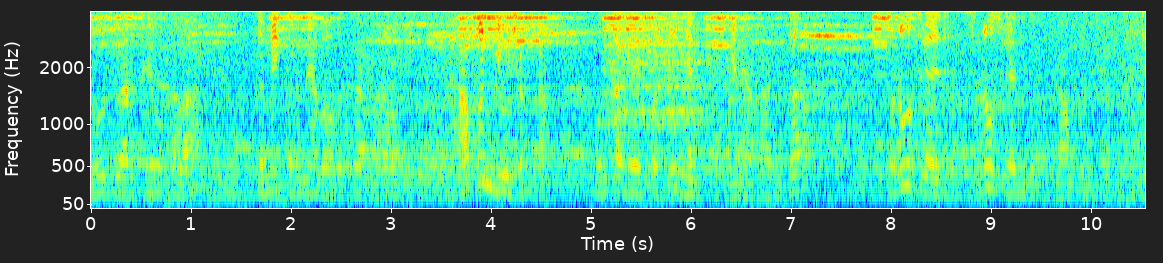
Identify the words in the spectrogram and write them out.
रोजगार सेवकाला कमी करण्याबाबतचा ठराव हा आपण घेऊ शकता. कोणता घ्यायचा तो घेत घेण्याचा अधिकार सर्वस्वी सर्वस्वी अधिकार ग्रामपंचायतला आहे.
